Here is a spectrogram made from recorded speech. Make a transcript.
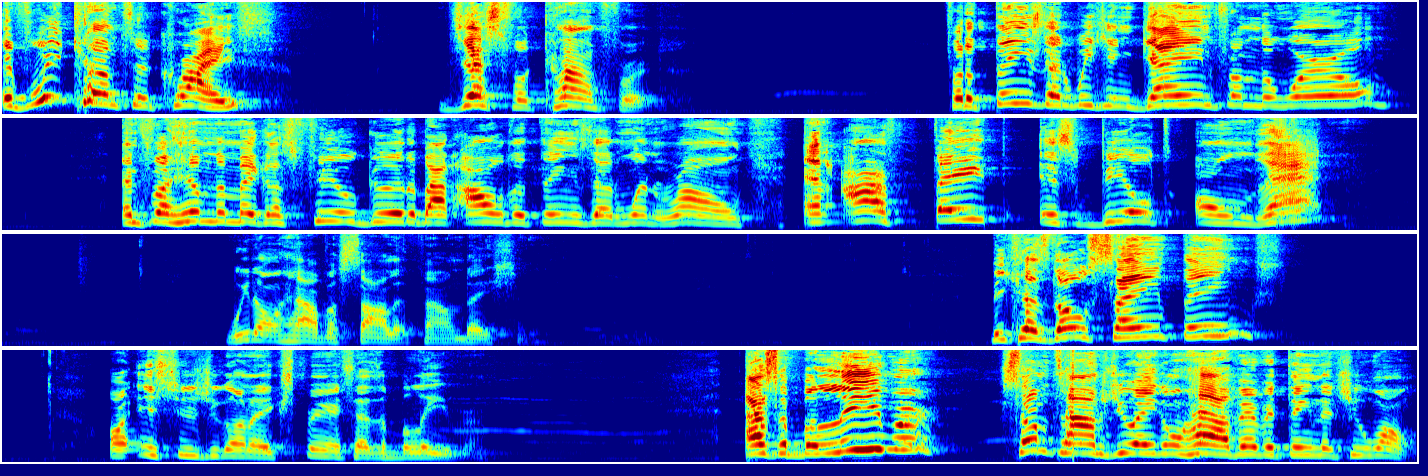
If we come to Christ just for comfort, for the things that we can gain from the world, and for him to make us feel good about all the things that went wrong, and our faith is built on that, we don't have a solid foundation. Because those same things are issues you're going to experience as a believer. As a believer, sometimes you ain't going to have everything that you want.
